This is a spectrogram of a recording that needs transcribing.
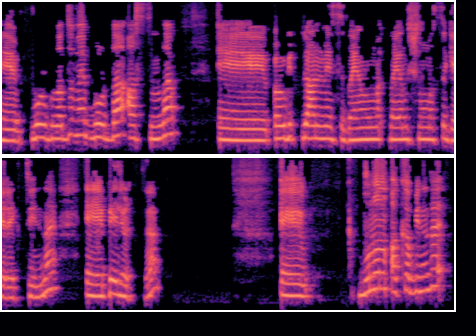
e, vurguladı ve burada aslında e, örgütlenmesi, dayanılma, dayanışılması gerektiğini e, belirtti. E, bunun akabinde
